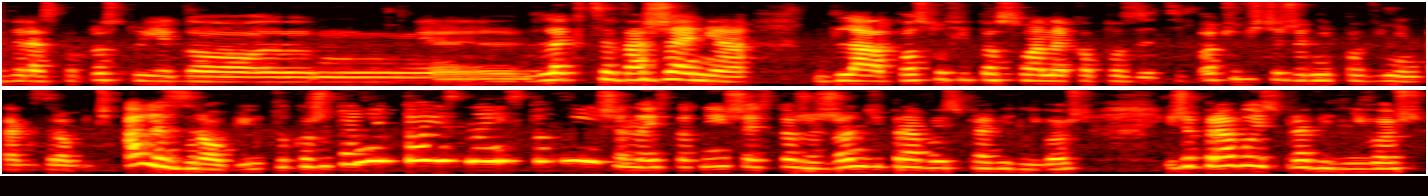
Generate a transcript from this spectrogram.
wyraz po prostu jego lekceważenia dla posłów i posłanek opozycji. Oczywiście, że nie powinien tak zrobić, ale zrobił, tylko że to nie to jest najistotniejsze. Najistotniejsze jest to, że rządzi Prawo i Sprawiedliwość i że Prawo i Sprawiedliwość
